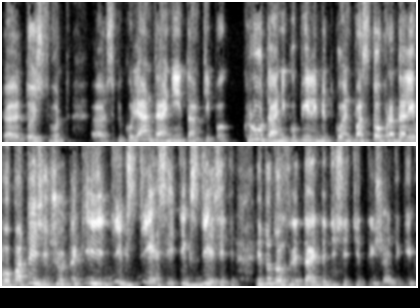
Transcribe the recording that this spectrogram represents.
э, то есть, вот э, спекулянты, они там типа круто, они купили биткоин по 100, продали его по 1000, такие x10, x10. И тут он взлетает до 10 тысяч. Они такие,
